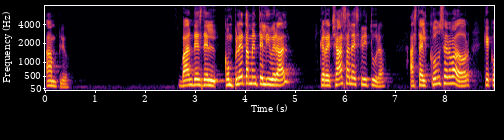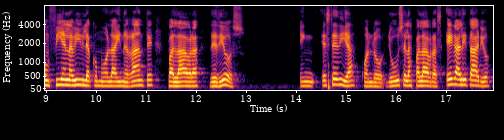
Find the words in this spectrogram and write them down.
amplio. Van desde el completamente liberal, que rechaza la escritura, hasta el conservador, que confía en la Biblia como la inerrante palabra de Dios. En este día, cuando yo use las palabras egalitario,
